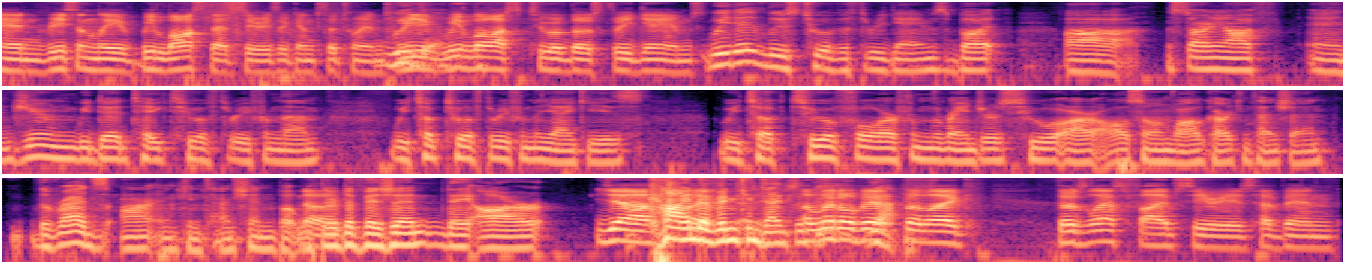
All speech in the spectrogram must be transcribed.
and recently we lost that series against the Twins. We We did. we, lost two of those three games. We did lose two of the three games, but uh, starting off in June, we did take two of three from them. We took two of three from the Yankees. We took two of four from the Rangers, who are also in wild card contention. The Reds aren't in contention, but No. with their division, they are Yeah, kind but of in contention. a little bit, Yeah. but like those last five series have been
